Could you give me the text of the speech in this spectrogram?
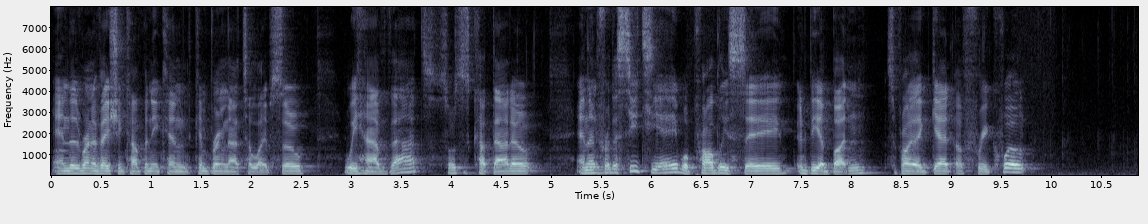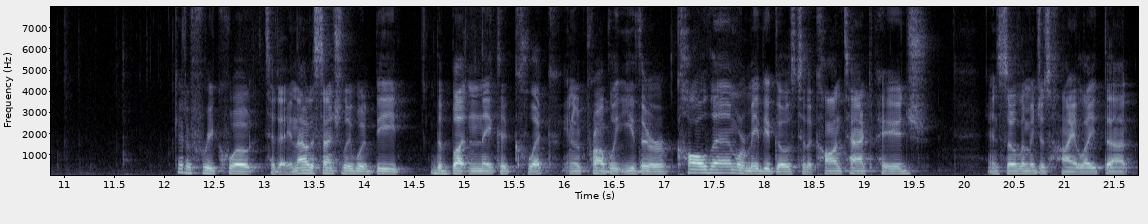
and the renovation company can, can bring that to life. So we have that, so let's just cut that out. And then for the CTA, we'll probably say, it'd be a button, so probably like get a free quote, get a free quote today. And that essentially would be the button they could click and it would probably either call them or maybe it goes to the contact page. And so let me just highlight that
